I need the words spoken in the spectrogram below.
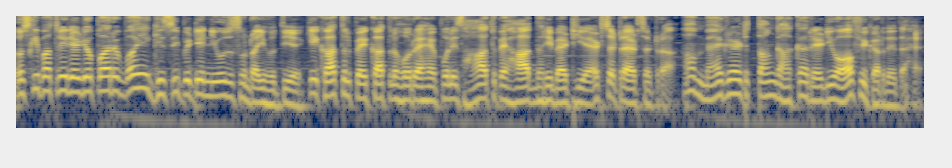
उसकी पत्नी रेडियो पर वही घिसी पिटी न्यूज़ सुन रही होती है कि कत्ल पे कत्ल हो रहे हैं, पुलिस हाथ पे हाथ धरी बैठी है एटसेट्रा एटसेट्रा अब मैग्रेट तंग आकर रेडियो ऑफ़ ही कर देता है।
